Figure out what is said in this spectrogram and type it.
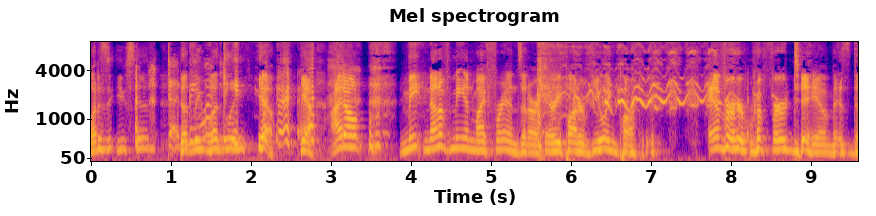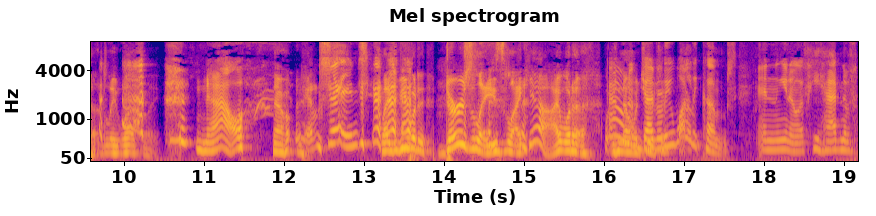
what is it you said? Dudley Wudley. Yeah, yeah. I don't me none of me and my friends at our Harry Potter viewing party ever referred to him as Dudley Wudley. Now Now, it'll change. like if you would have Dursley's, like yeah, I would have I don't know Dudley Wudley comes, and you know if he hadn't have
